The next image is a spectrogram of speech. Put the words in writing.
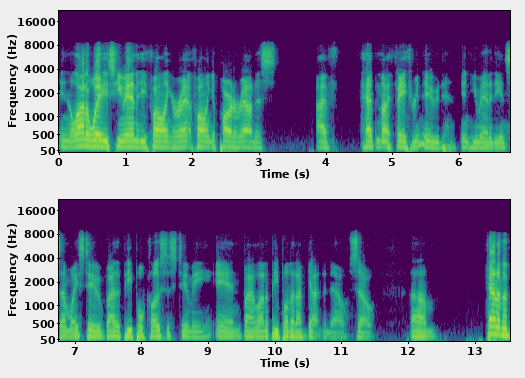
in a lot of ways humanity falling around, falling apart around us. I've had my faith renewed in humanity in some ways too by the people closest to me and by a lot of people that I've gotten to know. So, um, kind of a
